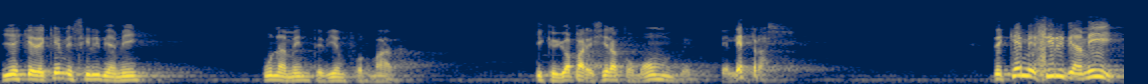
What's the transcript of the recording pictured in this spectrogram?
Y es que de qué me sirve a mí una mente bien formada y que yo apareciera como hombre de letras. ¿De qué me sirve a mí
